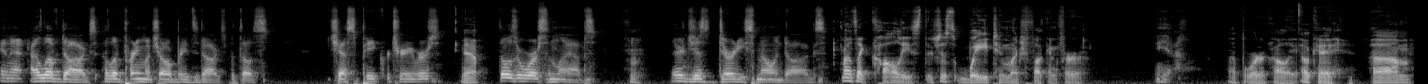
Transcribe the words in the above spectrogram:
and I, I love dogs. I love pretty much all breeds of dogs, but those Chesapeake Retrievers, yeah. those are worse than labs. Hmm. They're just dirty smelling dogs. Smells like collies. There's just way too much fucking fur. Yeah. A border collie. Okay. Um,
